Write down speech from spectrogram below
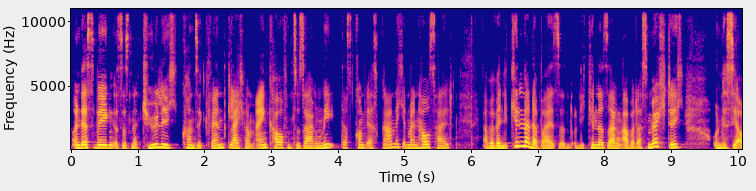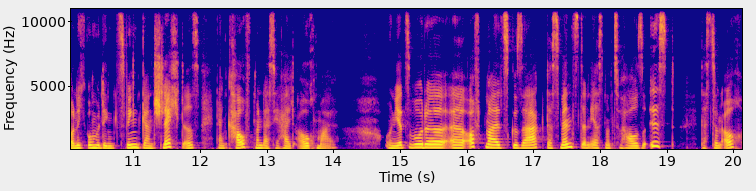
Und deswegen ist es natürlich konsequent, gleich beim Einkaufen zu sagen, nee, das kommt erst gar nicht in meinen Haushalt. Aber wenn die Kinder dabei sind und die Kinder sagen, aber das möchte ich und es ja auch nicht unbedingt zwingend ganz schlecht ist, dann kauft man das ja halt auch mal. Und jetzt wurde äh, oftmals gesagt, dass wenn es dann erstmal zu Hause ist, dass dann auch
